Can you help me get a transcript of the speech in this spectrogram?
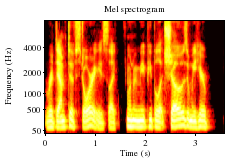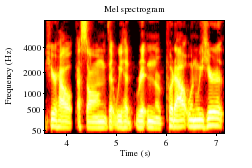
redemptive stories. Like when we meet people at shows and we hear hear how a song that we had written or put out when we hear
